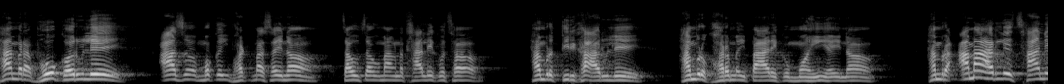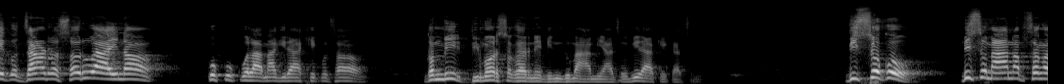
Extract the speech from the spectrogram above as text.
हाम्रा भोकहरूले आज मकै भट्टमा छैन चाउचाउ माग्न थालेको छ। हाम्रो तिर्खाहरूले हाम्रो घरमै पारेको मही होइन। हाम्रो आमाहरूले छानेको जाँड र सरुवा होइन कोको कोला मागिराखेको छ। गम्भीर विमर्श गर्ने बिन्दुमा हामी आज उभिराखेका छौँ। विश्वको विश्व मानवसँग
